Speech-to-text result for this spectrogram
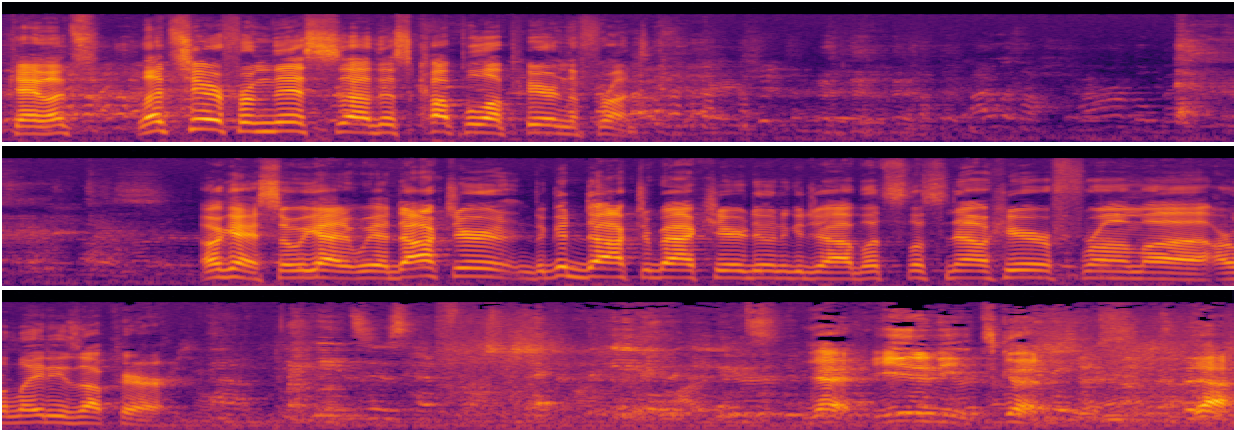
Okay, let's let's hear from this uh, this couple up here in the front. Okay, so we got we had doctor, the good doctor back here doing a good job. Let's let's now hear from uh, our ladies up here. Yeah, eat and eat. It's Good. Yeah.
